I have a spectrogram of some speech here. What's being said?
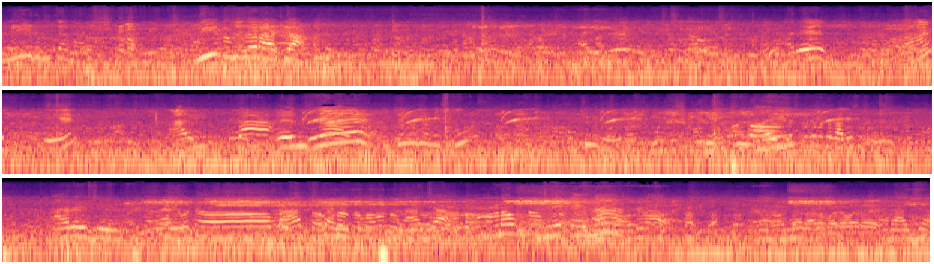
मी तुमचा मी तुमचा राजा अरे अरे काय? हे? काय? काय? हे? कुठे गेली तू? कुठे गेली? आई, मध्ये राजा शिकवले. अरे जे अरे बेटा, बात राजा हे आहे ना राजा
